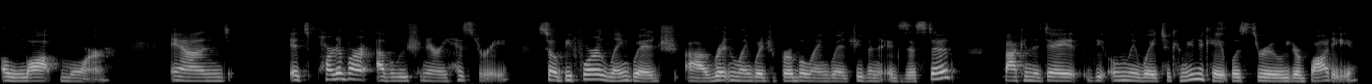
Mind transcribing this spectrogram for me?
a lot more. And it's part of our evolutionary history. So before language, uh, written language, verbal language even existed, back in the day, the only way to communicate was through your body.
